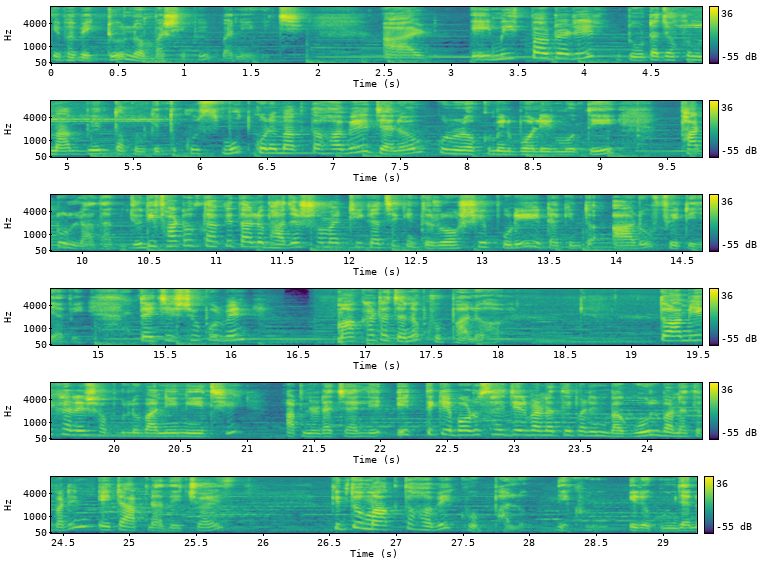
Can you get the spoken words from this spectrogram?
এভাবে একটু লম্বা শেপে বানিয়ে নিচ্ছি। আর এই মিল্ক পাউডারের ডোটা যখন মাখবেন, তখন কিন্তু খুব স্মুথ করে মাখতে হবে যেন কোনো রকমের বলের মধ্যে ফাটল না থাকে। যদি ফাটল থাকে তাহলে ভাজার সময় ঠিক আছে, কিন্তু রসে পড়ে এটা কিন্তু আরও ফেটে যাবে। তাই চেষ্টা করবেন মাখাটা যেন খুব ভালো হয়। তো আমি এখানে সবগুলো বানিয়ে নিয়েছি। আপনারা চাইলে এর থেকে বড় সাইজের বানাতে পারেন বা গোল বানাতে পারেন, এটা আপনাদের চয়েস কিন্তু মাখতে হবে খুব ভালো। দেখুন, এরকম যেন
